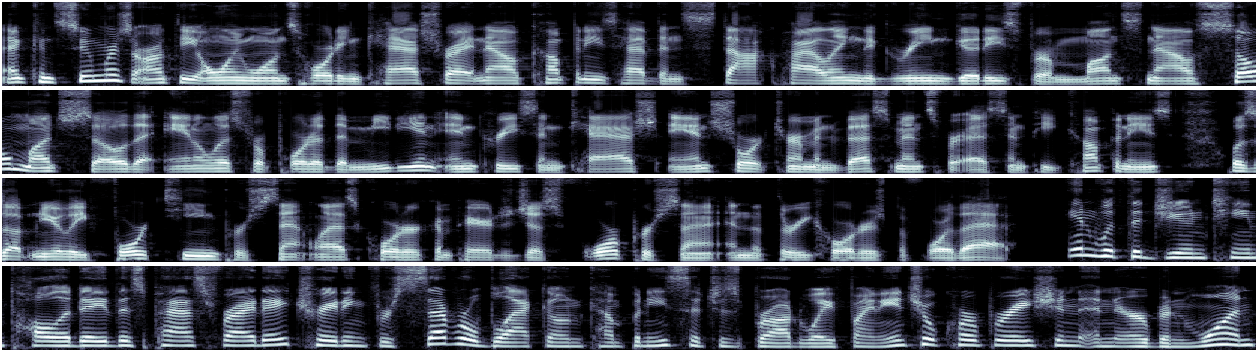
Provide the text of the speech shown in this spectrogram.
And consumers aren't the only ones hoarding cash right now. Companies have been stockpiling the green goodies for months now, so much so that analysts reported the median increase in cash and short-term investments for S&P companies was up nearly 14% last quarter compared to just 4% in the 3 quarters before that. And with the Juneteenth holiday this past Friday, trading for several black owned companies such as Broadway Financial Corporation and Urban One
